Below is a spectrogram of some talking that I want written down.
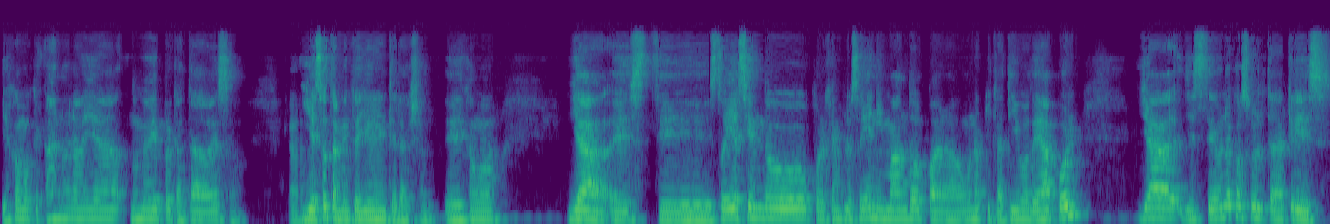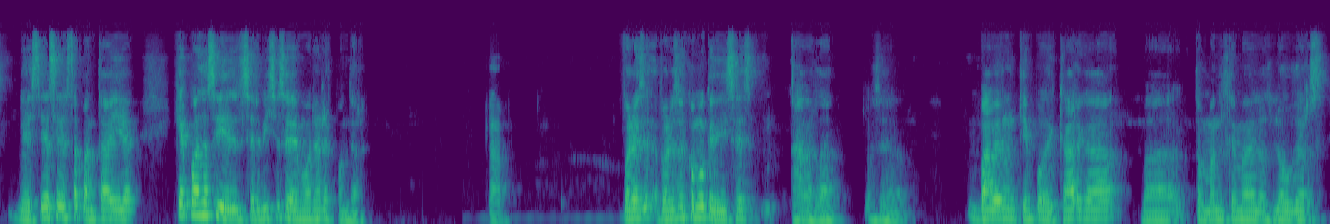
Y es como que, ah, no, lo había, no me había percatado eso. Claro. Y eso también te ayuda en Interaction. Es como, ya, este, estoy haciendo, por ejemplo, estoy animando para un aplicativo de Apple. Ya, este, una consulta, Chris, estoy haciendo esta pantalla. ¿Qué pasa si el servicio se demora en responder? Claro. Por eso, por eso es como que dices, ah, verdad. O sea, va a haber un tiempo de carga, va tomando el tema de los loaders,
